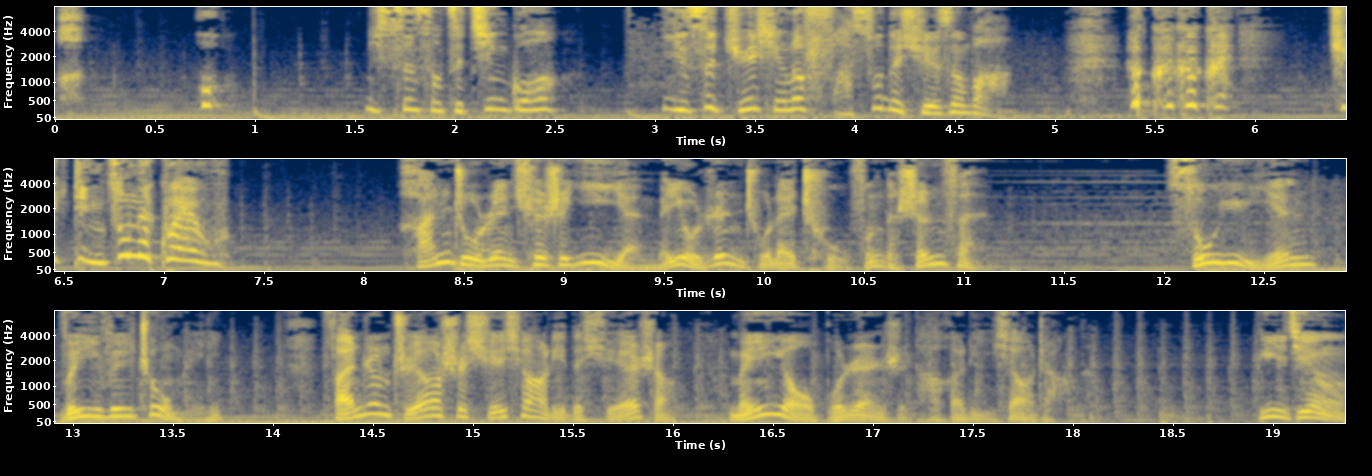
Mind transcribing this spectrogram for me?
啊，哦，你身上这金光，也是觉醒了法术的学生吧？快快快，去顶住那怪物！韩主任却是一眼没有认出来楚风的身份。苏玉嫣微微皱眉。反正只要是学校里的学生，没有不认识他和李校长的。毕竟，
